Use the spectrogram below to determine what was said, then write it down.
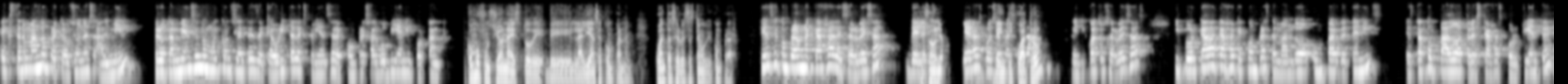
extremando precauciones al mil, pero también siendo muy conscientes de que ahorita la experiencia de compra es algo bien importante. ¿Cómo funciona esto de, la alianza con Panam? ¿Cuántas cervezas tengo que comprar? Tienes que comprar una caja de cerveza del estilo que quieras. Pues, ¿24? 24 cervezas y por cada caja que compras te mando un par de tenis. Está topado a tres cajas por cliente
